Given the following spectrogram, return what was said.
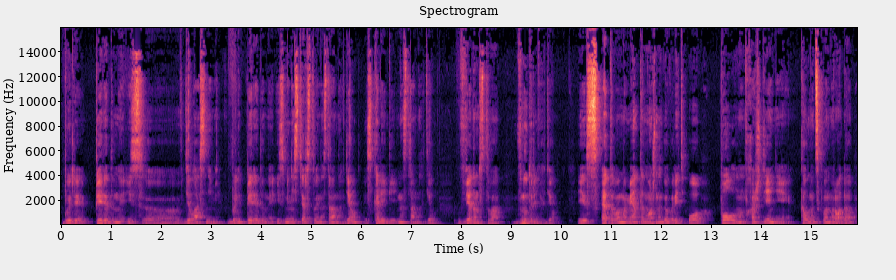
были переданы из, э, дела с ними, были переданы из Министерства иностранных дел, из коллегии иностранных дел в ведомство внутренних дел. И с этого момента можно говорить о полном вхождении калмыцкого народа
